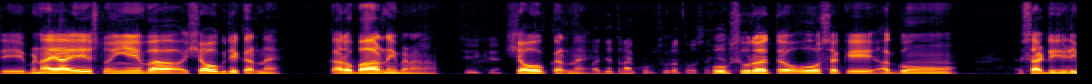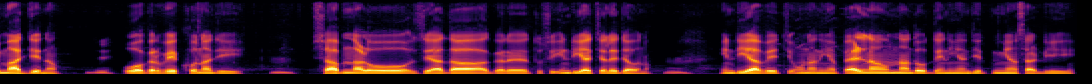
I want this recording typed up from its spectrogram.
ਤੇ ਬਣਾਇਆ ਇਸ ਤੋਂ ਹੀ ਇਹ ਵਾ- ਸ਼ੌਕ ਜੇ ਕਰਨਾ ਹੈ ਕਾਰੋਬਾਰ ਨਹੀਂ ਬਣਾਉਣਾ। ਠੀਕ ਹੈ। ਸ਼ੌਕ ਕਰਨਾ ਹੈ। ਜਿਤਨਾ ਖੂਬਸੂਰਤ ਹੋ ਸਕੇ। ਖੂਬਸੂਰਤ ਹੋ ਸਕੇ ਅੱਗੋਂ ਸਾਡੀ ਜਿਹੜੀ ਮੱਝ ਹੈ ਨਾ ਜੀ। ਉਹ ਅਗਰ ਵੇਖੋ ਨਾ ਜੀ ਹੂੰ। ਸਭ ਨਾਲੋਂ ਜ਼ਿਆਦਾ ਅਗਰ ਤੁਸੀਂ ਇੰਡੀਆ ਚਲੇ ਜਾਓ ਨਾ ਹੂੰ। ਇੰਡੀਆ ਵਿੱਚ ਉਹਨਾਂ ਦੀਆਂ ਪਹਿਲਾਂ ਉਹਨਾਂ ਦੁੱਧ ਦੇਣੀਆਂ ਜਿੰਨੀਆਂ ਸਾਡੀ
